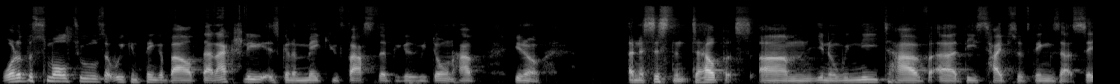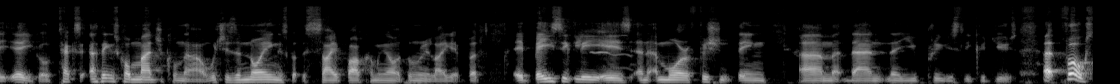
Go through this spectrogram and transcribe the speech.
What are the small tools that we can think about that actually is going to make you faster because we don't have, you know, an assistant to help us. Um, you know, we need to have uh, these types of things that say, there you go, text. I think it's called Magical now, which is annoying. It's got the sidebar coming out. I don't really like it, but it basically is an, a more efficient thing um, than, than you previously could use. Uh, folks,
